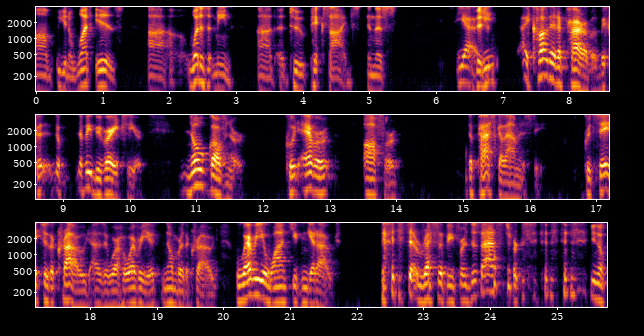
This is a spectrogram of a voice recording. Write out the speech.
of you know what is uh what does it mean uh to pick sides in this yeah I, mean, I call it a parable because look, let me be very clear no governor could ever offer the paschal amnesty could say to the crowd, as it were, however you number the crowd, whoever you want, you can get out. That's a recipe for disaster. you know,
